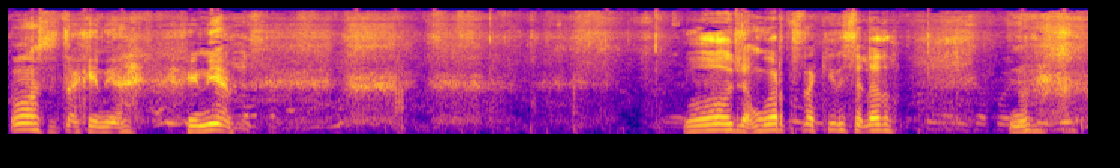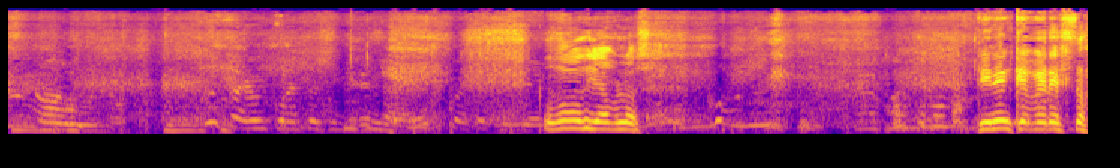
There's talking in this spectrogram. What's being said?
Oh, esto está genial, genial. Oh, la muerte está aquí de ese lado. No. Oh, diablos. Tienen que ver esto.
